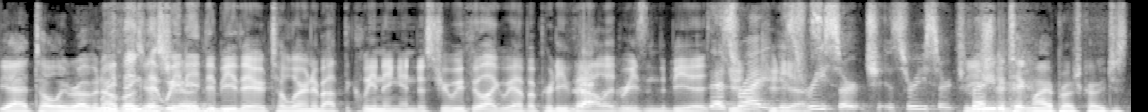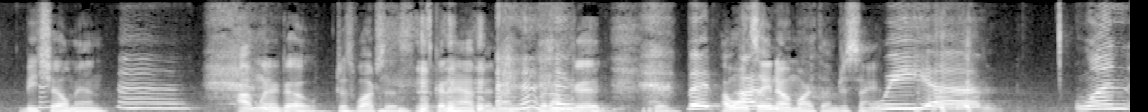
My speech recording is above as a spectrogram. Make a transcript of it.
yeah, totally rubbing we elbows. think that we need to be there to learn about the cleaning industry. We feel like we have a pretty valid reason to be at That's Q- right. QDS. It's research. It's research. So you need to take my approach, Cody. Just be chill, man. I'm gonna go. Just watch this. It's gonna happen. I'm- but I'm good. I'm good. But I won't our- say no, Martha. I'm just saying. We, um, one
